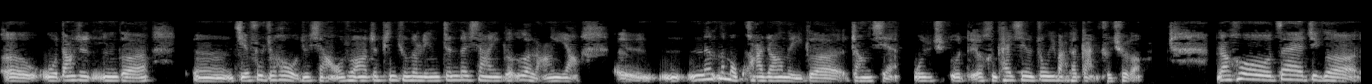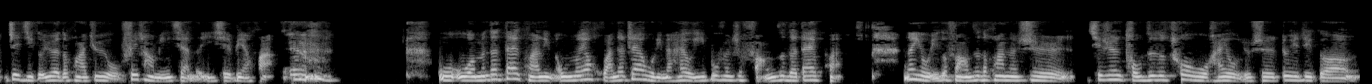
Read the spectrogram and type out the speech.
呃，我当时那个嗯结束之后，我就想，我说啊，这贫穷的灵真的像一个饿狼一样，呃那那么夸张的一个彰显，我就我很开心，终于把它赶出去了。然后在这个这几个月的话，就有非常明显的一些变化。我我们的贷款里面，我们要还的债务里面还有一部分是房子的贷款。那有一个房子的话呢，是其实投资的错误，还有就是对这个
